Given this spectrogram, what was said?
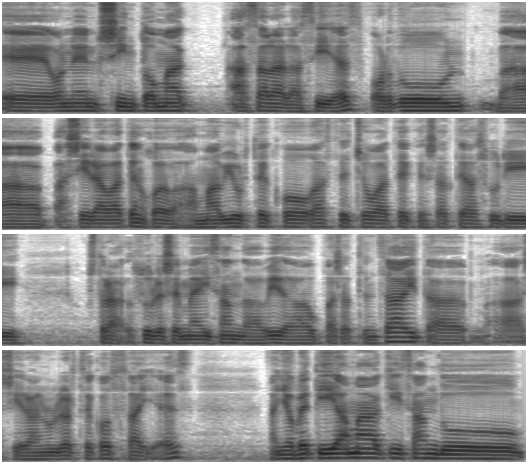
e, honen sintomak azalarazi, ez? Orduan, ba, hasiera baten, jo, amabi urteko gaztetxo batek esatea zuri, ostra, zure semea izan da, bida, hau pasatzen zait, eta hasieran ulertzeko zai, ez? Baina beti amak izan du,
